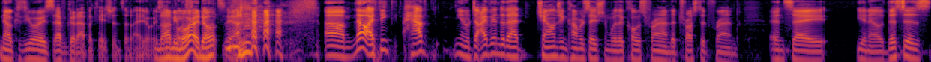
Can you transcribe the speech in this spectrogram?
no, because you always have good applications, and I always Not have anymore, I post-it don't. Yeah. um, no, I think have you know dive into that challenging conversation with a close friend, a trusted friend, and say, you know, this is.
